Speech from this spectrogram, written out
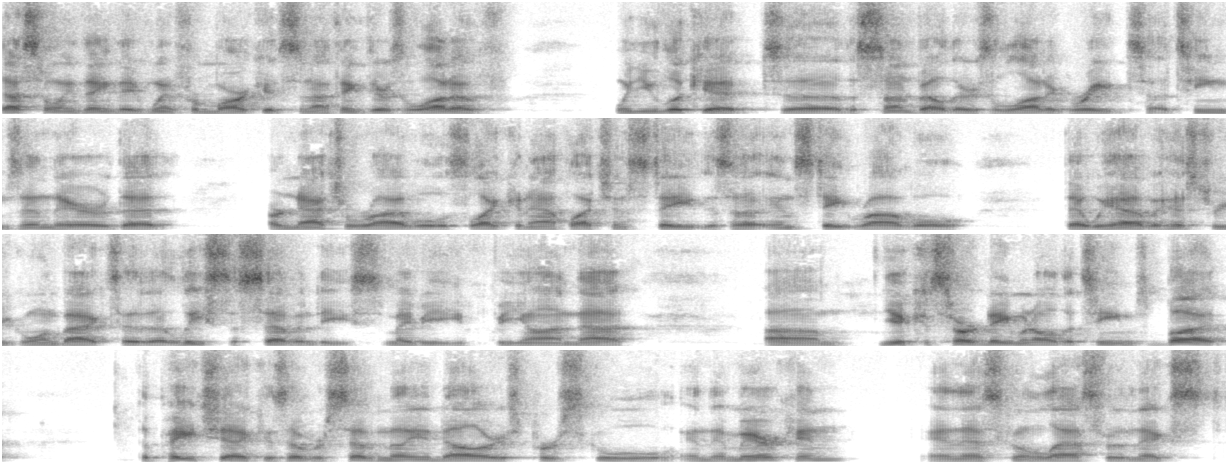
that's the only thing. They went for markets, and I think there's a lot of when you look at uh, the Sun Belt, there's a lot of great uh, teams in there that are natural rivals, like an Appalachian State is an in-state rival that we have a history going back to the, at least the 70s, maybe beyond that. Um, you could start naming all the teams, but the paycheck is over seven million dollars per school in the American, and that's going to last for the next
